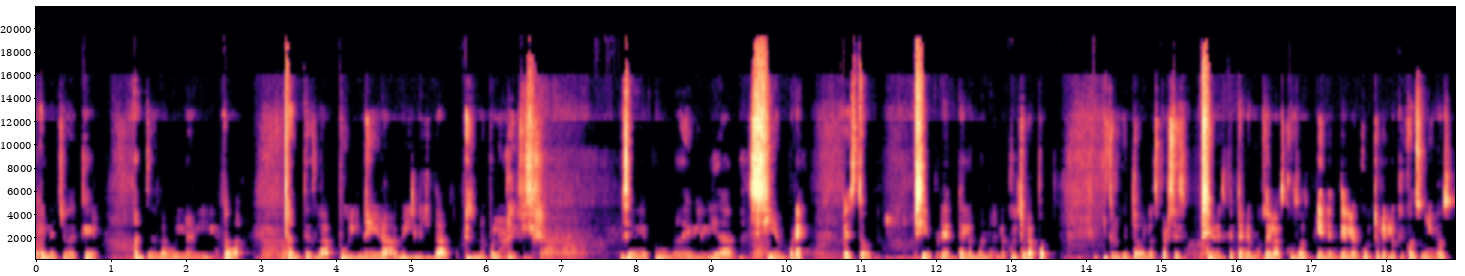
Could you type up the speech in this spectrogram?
el hecho de que antes la vulnerabilidad, antes la vulnerabilidad es una palabra difícil. Se veía como una debilidad siempre. Esto siempre de la mano de la cultura pop. Creo que todas las percepciones que tenemos de las cosas vienen de la cultura y lo que consumimos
